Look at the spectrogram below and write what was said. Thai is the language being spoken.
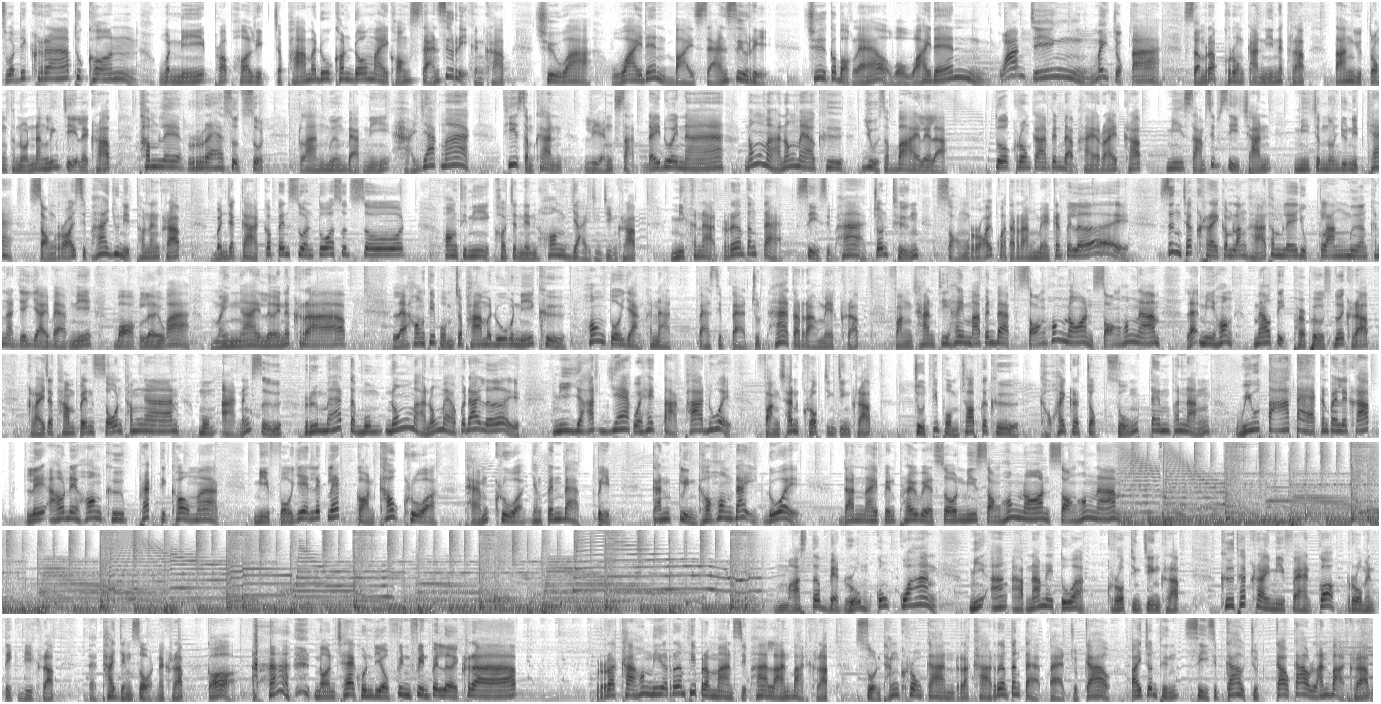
สวัสดีครับทุกคน วันนี้พร็อพฮอลิกจะพามาดูคอนโดใหม่ของแสนสิริกันครับ ชื่อว่า Widen by แสนสิริ ชื่อก็บอกแล้วว่า Widen กว้างจริง ไม่จกตาสำหรับโครงการนี้นะครับ ตั้งอยู่ตรงถนนนางลิ้งจีเลยครับทำเลแรสุดๆ กลางเมืองแบบนี้หายากมาก ที่สำคัญเลี้ยงสัตว์ได้ด้วยนะ น้องหมาน้องแมวคืออยู่สบายเลยล่ะ ตัวโครงการเป็นแบบไฮไรท์ครับ มี 34 ชั้น มีจำนวนยูนิตแค่ 215 ยูนิตเท่านั้นครับ บรรยากาศก็เป็นส่วนตัวสุดๆ ห้องที่นี่เขาจะเน้นห้องใหญ่จริง ๆ ครับ มีขนาดเริ่มตั้งแต่ 45 จนถึง 200 กว่าตารางเมตรกันไปเลย ซึ่งถ้าใครกำลังหาทำเลอยู่กลางเมืองขนาดใหญ่ ๆ แบบนี้ บอกเลยว่าไม่ง่ายเลยนะครับ และห้องที่ผมจะพามาดูวันนี้คือ ห้องตัวอย่างขนาด 88.5 ตารางเมตรครับ ฟังก์ชันที่ให้มาเป็นแบบ 2 ห้องนอน 2 ห้องน้ำ และมีห้อง multi purpose ด้วยครับ ใครจะทำเป็นโซนทำงาน มุมอ่านหนังสือ หรือแม้แต่มุมน้องหมาน้องแมวก็ได้เลย มียาร์ดแยกไว้ให้ตากผ้าด้วย ฟังก์ชันครบจริง ๆ ครับ จุดที่ผมชอบก็คือ เขาให้กระจกสูงเต็มผนัง วิวตาแตกกันไปเลยครับ เลเยอร์ในห้องคือ practical มาก มีโฟเย่เล็ก ๆ ก่อนเข้าครัว แถมครัวยังเป็นแบบปิด กันกลิ่นเข้าห้องได้อีกด้วย ด้านในเป็น private zone มี 2 ห้องนอน 2 ห้องน้ำมาสเตอร์เบดรูมกว้างๆ มีอ่างอาบน้ำในตัว ครบจริง ๆ ครับ คือถ้าใครมีแฟนก็โรแมนติกดีครับ แต่ถ้ายังโสดนะครับ ก็นอนแช่คนเดียวฟิน ๆ ไปเลยครับ ราคาห้องนี้เริ่มที่ประมาณ 15 ล้านบาทครับ ส่วนทั้งโครงการราคาเริ่มตั้งแต่ 8.9 ไปจนถึง 49.99 ล้านบาทครับ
